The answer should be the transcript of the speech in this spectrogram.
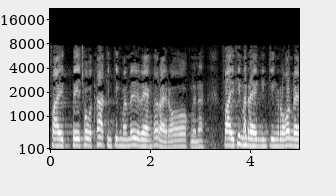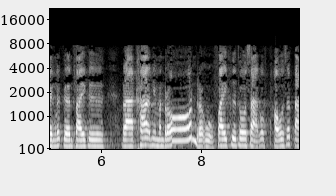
ไฟเตโชธาตุจริง ๆ มันไม่ได้แรงเท่าไหร่หรอกเนี่ยนะไฟที่มันแรงจริง ๆ ร้อนแรงเหลือเกินไฟคือราคะนี่มันร้อนระอุไฟคือโทสะก็เผาสตา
